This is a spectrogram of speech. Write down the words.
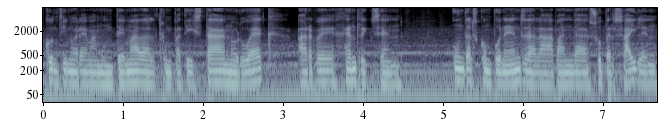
Continuarem amb un tema del trompetista noruec Arve Henriksen, un dels components de la banda Super Silent,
